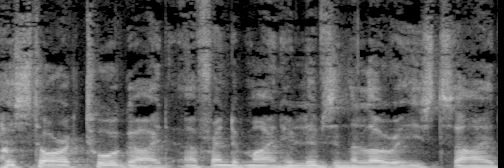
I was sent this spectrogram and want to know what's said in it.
historic tour guide, a friend of mine who lives in the Lower East Side.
